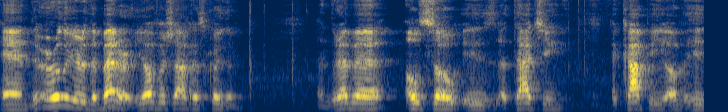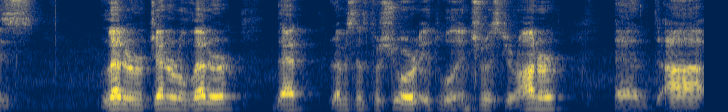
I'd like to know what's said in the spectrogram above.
And the earlier the better. Yofashachas kodim. And the Rebbe also is attaching a copy of his letter, general letter, that Rebbe says for sure it will interest your honor and uh,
